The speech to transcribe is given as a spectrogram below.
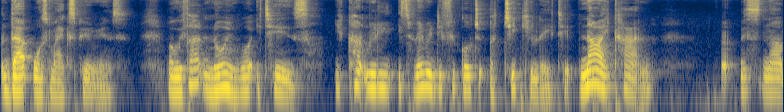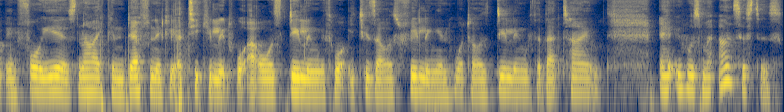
that was my experience. But without knowing what it is, you can't really, it's very difficult to articulate it. Now I can. It's now been four years. Now I can definitely articulate what I was dealing with, what it is I was feeling, and what I was dealing with at that time. And it was my ancestors.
